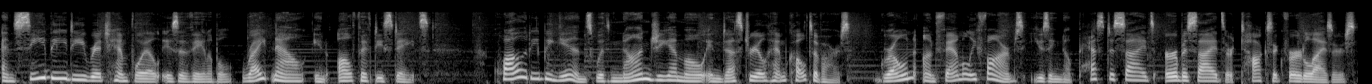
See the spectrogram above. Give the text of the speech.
And CBD rich hemp oil is available right now in all 50 states. Quality begins with non GMO industrial hemp cultivars grown on family farms using no pesticides, herbicides, or toxic fertilizers.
